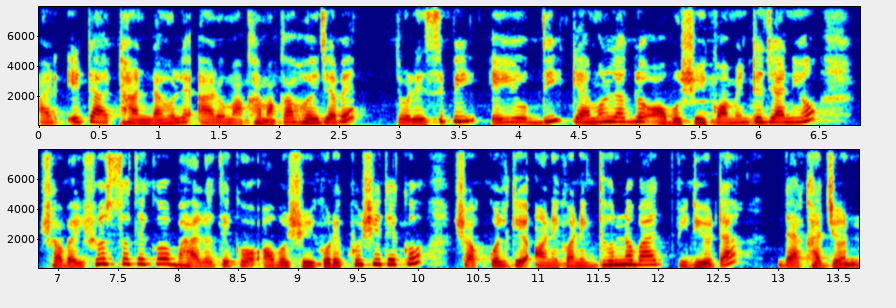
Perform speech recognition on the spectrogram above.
আর এটা ঠান্ডা হলে আরও মাখা মাখা হয়ে যাবে। তো রেসিপি এই অবধি কেমন লাগল অবশ্যই কমেন্টে জানিও। সবাই সুস্থ থেকো, ভালো থেকো, অবশ্যই করে খুশি থেকো। সকলকে অনেক অনেক ধন্যবাদ ভিডিওটা দেখার জন্য।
